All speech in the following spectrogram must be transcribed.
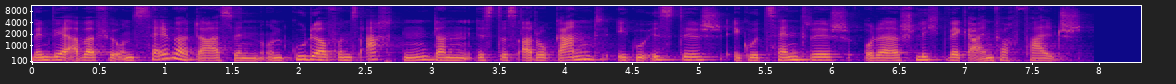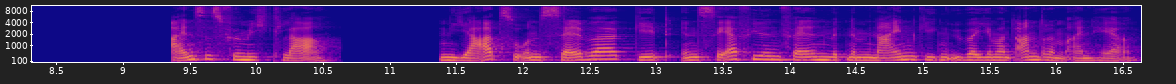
Wenn wir aber für uns selber da sind und gut auf uns achten, dann ist das arrogant, egoistisch, egozentrisch oder schlichtweg einfach falsch. Eins ist für mich klar, ein Ja zu uns selber geht in sehr vielen Fällen mit einem Nein gegenüber jemand anderem einher.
